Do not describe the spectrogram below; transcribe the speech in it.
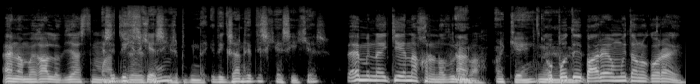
ένα μεγάλο διάστημα Εσύ της τι ζωής σχέση μου. είχες με την, την Ξάνθη, τι σχέση είχες; Έμεινα εκεί ένα χρόνο, δούλευα. Α, οκ. ναι, ναι, Οπότε ναι. η παρέα μου ήταν ο Κοράη.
